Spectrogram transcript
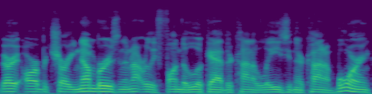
very arbitrary numbers and they're not really fun to look at. They're kind of lazy and they're kind of boring.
